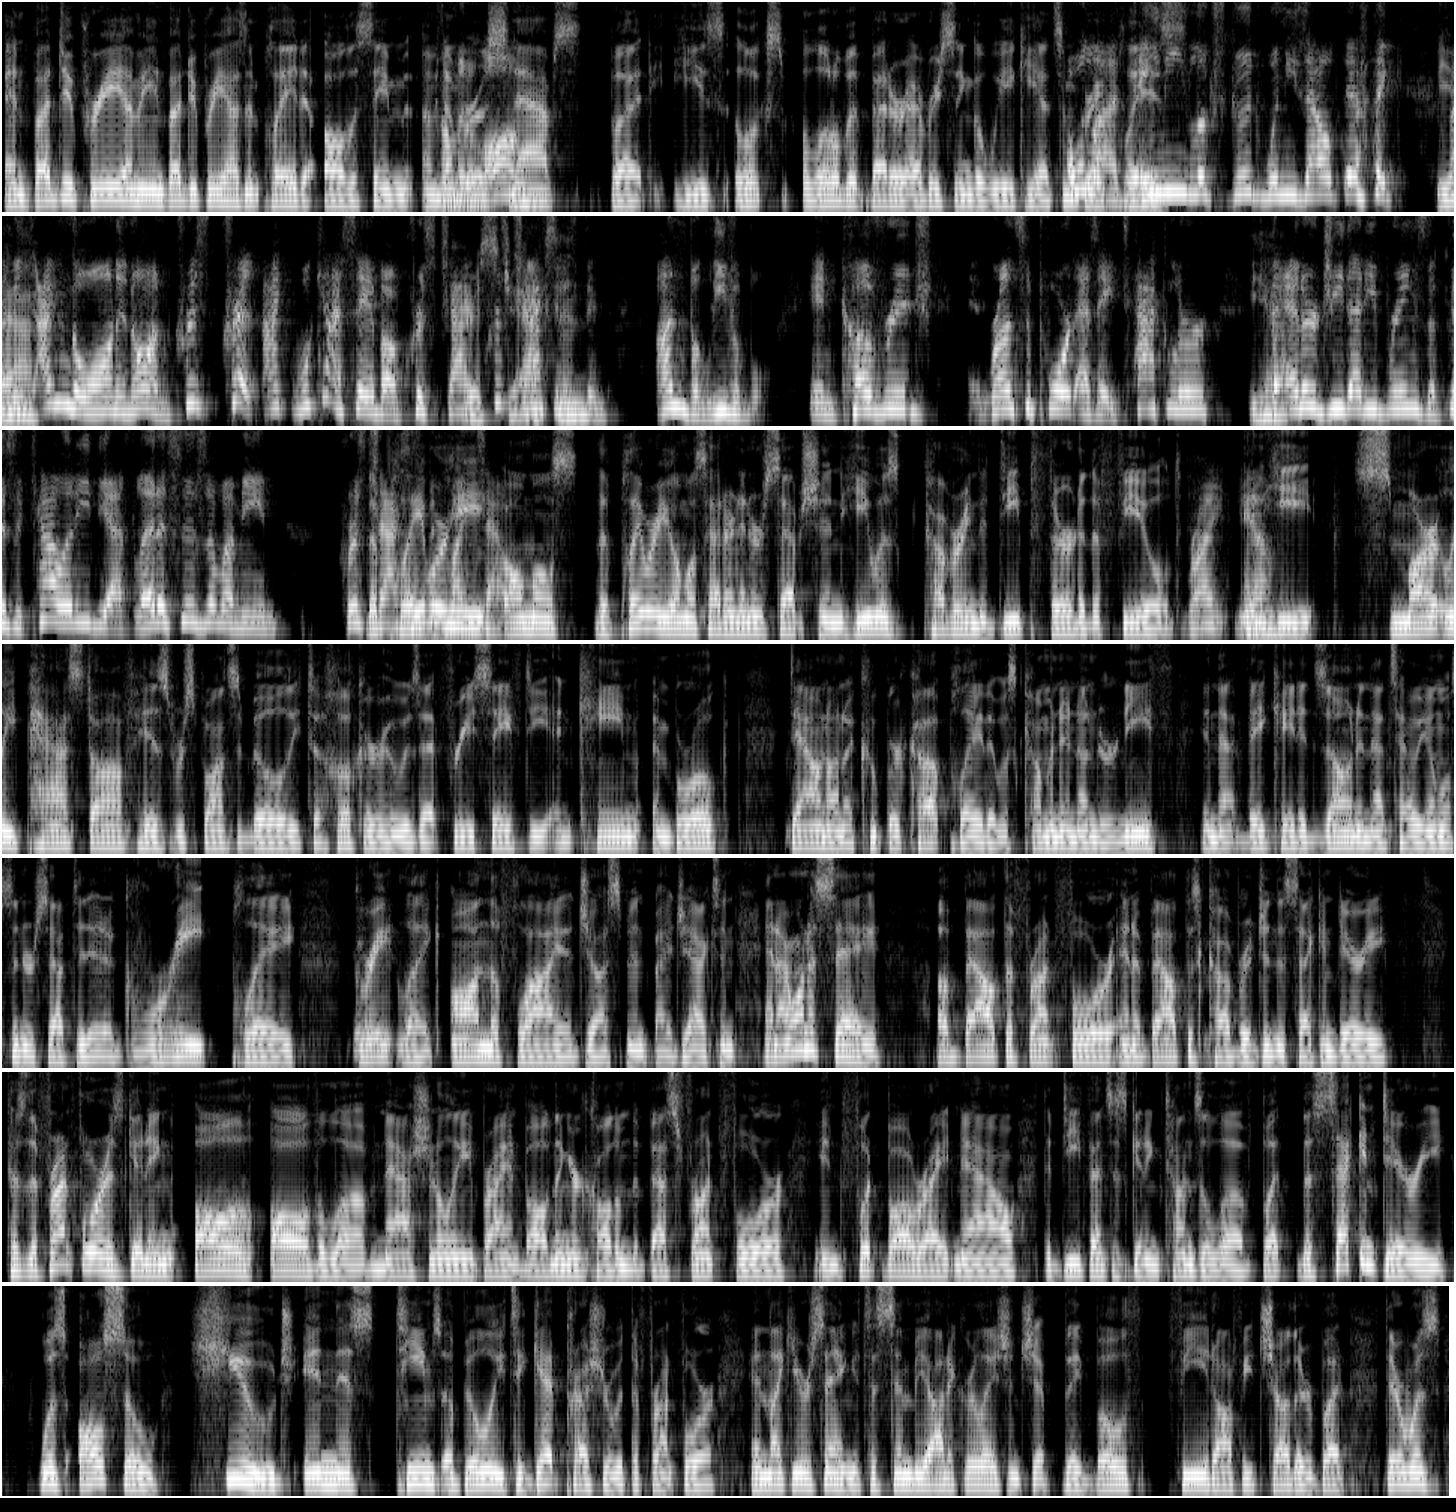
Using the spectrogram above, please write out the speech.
And Bud Dupree, I mean, Bud Dupree hasn't played all the same uh, number of snaps, but he's looks a little bit better every single week. He had some Ola, great plays. Danny looks good when he's out there. Like, yeah. I mean, I can go on and on. Chris, Chris, I, what can I say about Chris Jackson? Chris, Chris Jackson. Jackson has been unbelievable in coverage, in run support as a tackler. Yeah. The energy that he brings, the physicality, the athleticism. I mean, Chris the play where he out. almost the play where he almost had an interception, he was covering the deep third of the field. Right. Yeah. And he smartly passed off his responsibility to Hooker, who was at free safety, and came and broke down on a Cooper Kupp play that was coming in underneath in that vacated zone. And that's how he almost intercepted it. A great play, great like on the fly adjustment by Jackson. And I want to say, about the front four and about the coverage in the secondary because the front four is getting all all the love nationally. Brian Baldinger called him the best front four in football right now. The defense is getting tons of love, but the secondary was also huge in this team's ability to get pressure with the front four. And like you were saying, it's a symbiotic relationship. They both feed off each other, but there was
